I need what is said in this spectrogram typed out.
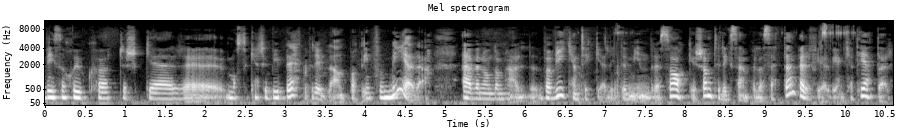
vi som sjuksköterskor eh, måste kanske bli bättre ibland på att informera. Även om de här, vad vi kan tycka är lite mindre saker, som till exempel att sätta en perifer venkateter.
